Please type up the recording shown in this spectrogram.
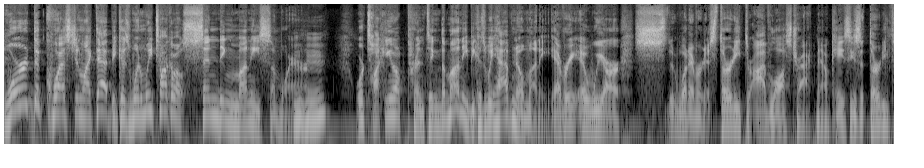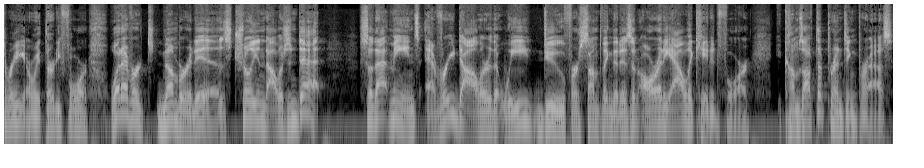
Word the question like that because when we talk about sending money somewhere, mm-hmm. We're talking about printing the money because we have no money. Every uh, we are whatever it is, 33 I've lost track now. Casey's at 33 or we 34, whatever number it is, trillion dollars in debt. So that means every dollar that we do for something that isn't already allocated for, comes off the printing press,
